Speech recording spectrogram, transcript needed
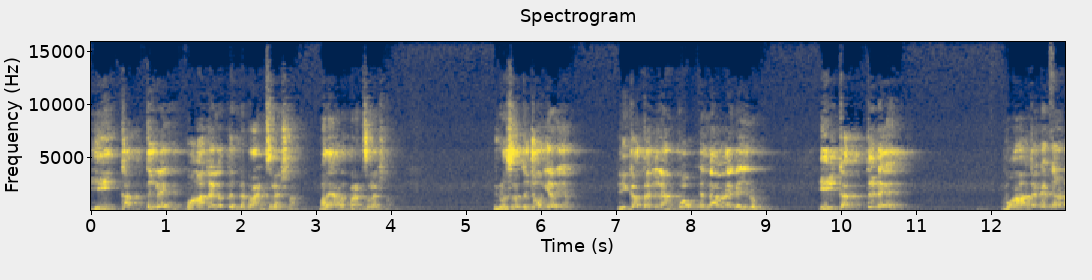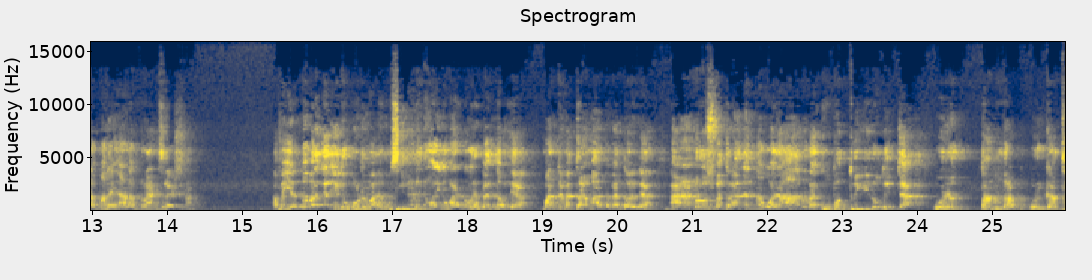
ഈ കത്തിലെ വാചകത്തിന്റെ ട്രാൻസ്ലേഷനാണ് മലയാളം ട്രാൻസ്ലേഷനാണ് നിങ്ങൾ ശ്രദ്ധിച്ചു നോക്കിയറിയാം. ഈ കത്തെല്ലാം ഇപ്പോ എല്ലാവരുടെയും കയ്യിലുണ്ട്. ഈ കത്തിലെ വാചകങ്ങളുടെ മലയാളം ട്രാൻസ്ലേഷനാണ് അപ്പൊ എന്ന് പറഞ്ഞാൽ ഇത് മുഴുവനും സിനഡിനും ഇതുമായിട്ട് ഒരു ബന്ധമില്ല മറ്റ് മെത്രാന്മാർക്ക് ബന്ധമില്ല ആൻഡ്രൂസ് മെത്രാൻ എന്ന ഒരാളുടെ കുബുദ്ധിയിൽ ഉദിച്ച ഒരു തന്ത്രം ഒരു കഥ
